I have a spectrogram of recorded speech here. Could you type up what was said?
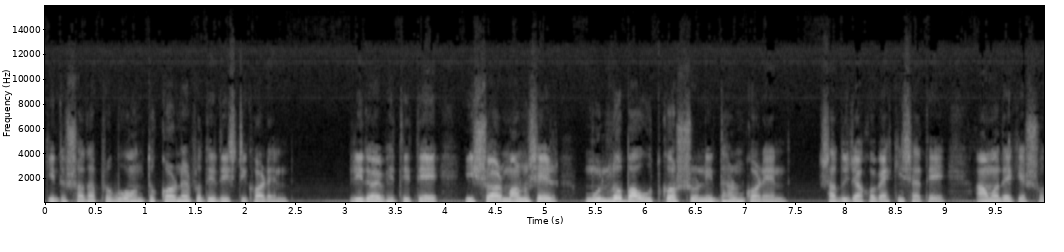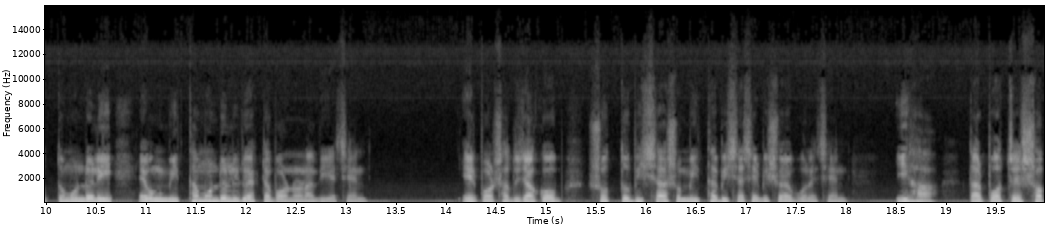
কিন্তু সদাপ্রভু অন্তঃকরণের প্রতি দৃষ্টি করেন। হৃদয় ভিত্তিতে ঈশ্বর মানুষের মূল্য বা উৎকর্ষ নির্ধারণ করেন। সাধু জাকব একই সাথে আমাদেরকে সত্যমণ্ডলী এবং মিথ্যা মণ্ডলীরও একটা বর্ণনা দিয়েছেন। এরপর সাধু জাকব সত্য বিশ্বাস ও মিথ্যা বিশ্বাসের বিষয়ে বলেছেন, ইহা তার পত্রের সব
